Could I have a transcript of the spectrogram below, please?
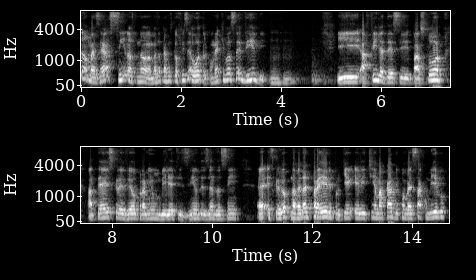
Não, mas é assim, não, mas a pergunta que eu fiz é outra. Como é que você vive? Uhum. E a filha desse pastor até escreveu para mim um bilhetezinho dizendo assim, é, escreveu na verdade para ele porque ele tinha marcado de conversar comigo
